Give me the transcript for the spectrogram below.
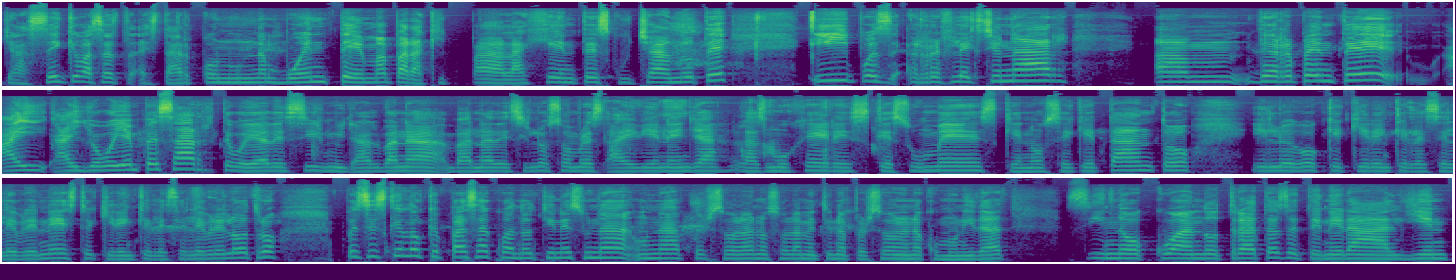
ya sé que vas a estar con un buen tema para, aquí, para la gente escuchándote y pues reflexionar de repente, ahí, ahí, yo voy a empezar, te voy a decir, mira, van a, van a decir los hombres, ahí vienen ya las mujeres, que su mes, que no sé qué tanto, y luego que quieren que le celebren esto, quieren que le celebre el otro. Pues es que lo que pasa cuando tienes una, una persona, no solamente una persona, una comunidad, sino cuando tratas de tener a alguien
